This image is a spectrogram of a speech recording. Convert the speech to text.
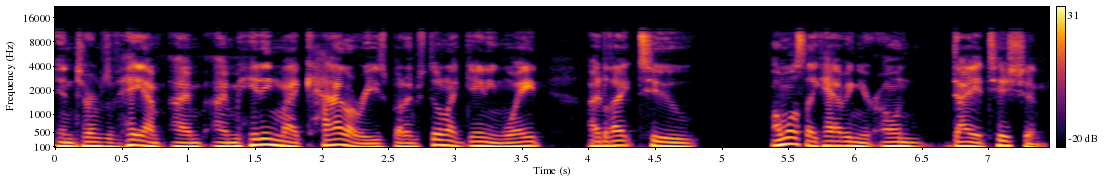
in terms of hey, I'm I'm I'm hitting my calories, but I'm still not gaining weight. I'd like to almost like having your own dietitian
